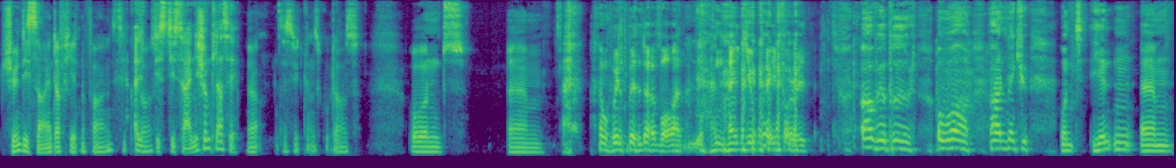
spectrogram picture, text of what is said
schön designt auf jeden Fall. also aus. das Design ist schon klasse. Ja, das sieht ganz gut aus. Und ähm, I will build a wall and make you pay for it. I will build a wall and make you. Und hinten, ähm,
